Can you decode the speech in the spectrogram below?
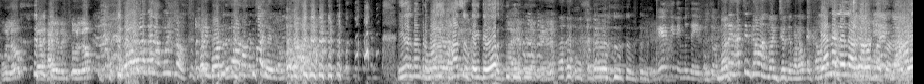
પૂછ લઉં વળી મોઢું તો હાલ આપણે તોય લઈ લઉં હિરલબેન પણ હોય હાસુ કહી દે હો. મને હાચીને ખાવાનું મન છે પણ હવે કઈ લે ને લે લે રોટલો બે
